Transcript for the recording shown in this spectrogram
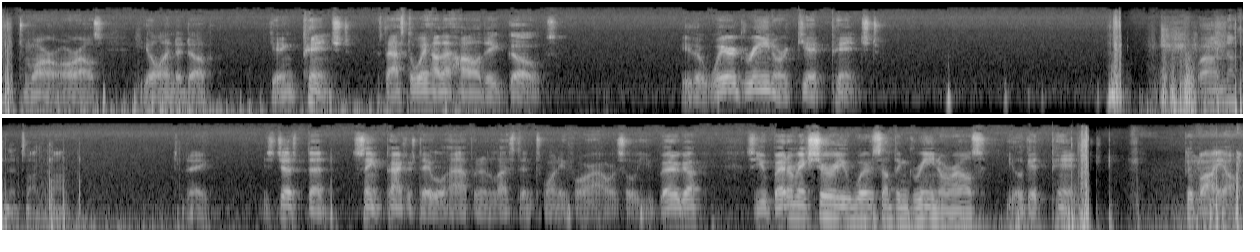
for tomorrow, or else you'll end up getting pinched. That's the way how that holiday goes. Either wear green or get pinched. Well, nothing to talk about today. It's just that St. Patrick's Day will happen in less than 24 hours, so you better go. So you better make sure you wear something green, or else you'll get pinched. Goodbye, y'all.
